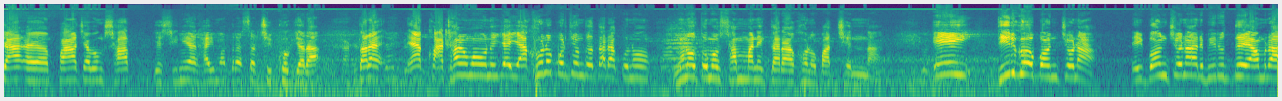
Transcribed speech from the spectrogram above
চার পাঁচ এবং সাত যে সিনিয়র হাই মাদ্রাসার শিক্ষক যারা, তারা এক কাঠামো অনুযায়ী এখনও পর্যন্ত তারা কোনো ন্যূনতম সাম্মানিক তারা এখনও পাচ্ছেন না। এই দীর্ঘ বঞ্চনা, এই বঞ্চনার বিরুদ্ধে আমরা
